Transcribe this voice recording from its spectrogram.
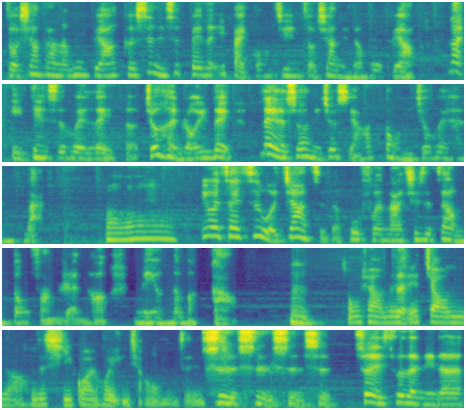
走向他的目标，可是你是背了一百公斤走向你的目标，那一定是会累的，就很容易累。累的时候你就想要动，你就会很懒。哦。因为在自我价值的部分呢、啊，其实，在我们东方人哈、哦，没有那么高。嗯，从小那些教育啊，或者习惯会影响我们这件事。是是是是，所以除了你的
